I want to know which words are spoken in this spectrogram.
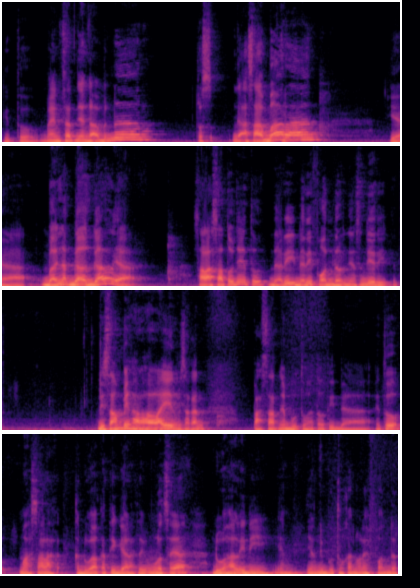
gitu. Mindsetnya nggak bener terus nggak sabaran. Ya banyak gagal ya. Salah satunya itu dari dari foundernya sendiri gitu. Di samping hal-hal lain misalkan pasarnya butuh atau tidak. Itu masalah kedua ketiga lah. Tapi menurut saya dua hal ini yang yang dibutuhkan oleh founder.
